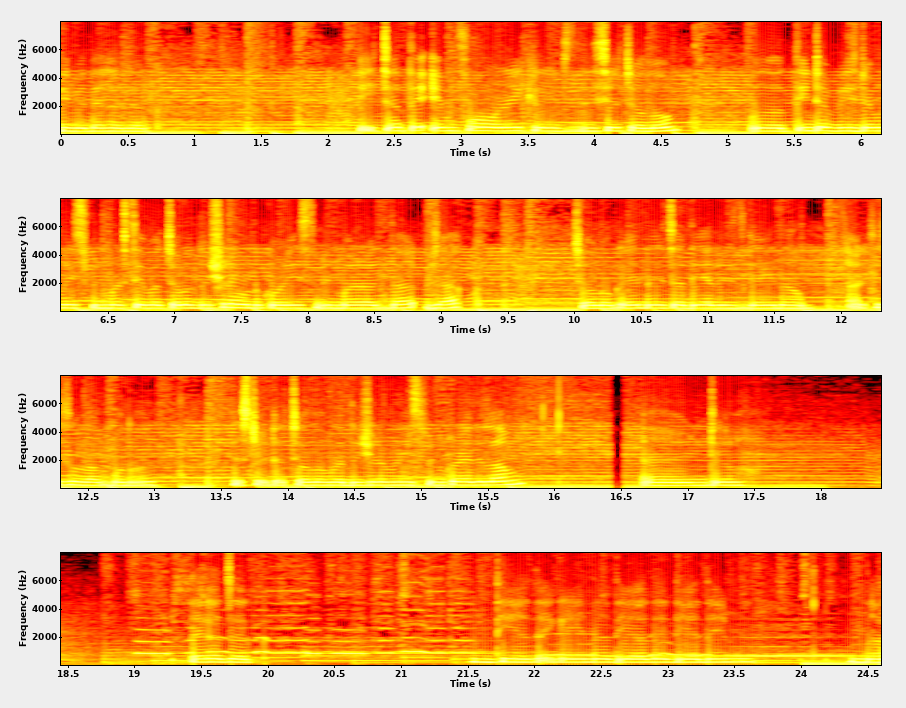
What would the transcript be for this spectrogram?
দিবে? দেখা যাক। এইটাতে এম ফোর অনেক রেট দিছে, চলো। তিনটা বিশ ডায়মন্ড স্পিন মারছে, এবার চলো দুশো ডায়মন্ড করে স্পিন মারা যাক। চলো গাই না এটা দিয়ে দিস গাই না আর কিছু লাগবো না। জাস্ট এটা, চলো, আমরা দুশো ডায়মন্ড স্পিন করে দিলাম। অ্যান্ড দেখা যাক। দিয়ে দেয় গাই না, দিয়ে দে দিয়ে দে। না,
